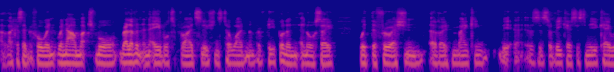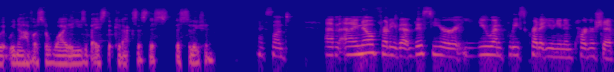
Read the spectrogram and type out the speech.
uh, like I said before, we're, we're now much more relevant and able to provide solutions to a wide number of people. And, and also with the fruition of open banking the, uh, as a sort of ecosystem in the UK, we, we, now have a sort of wider user base that could access this, this solution. Excellent. And, and I know, Freddie, that this year you and Police Credit Union in partnership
